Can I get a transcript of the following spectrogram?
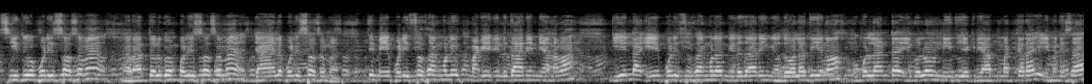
සීදුව පොලිස් වසම, රද්දොළුගම පොලිස් වසම, ජායල පොලිස් වසම. ඉතින් මේ පොලිස් වසන් වලින් මගේ නිලධාරීන් යනවා. ගිහිල්ලා ඒ පොලිස් වසන් වල නිලධාරීන් යොදවලා තියෙනවා. ඔයගොල්ලන්ට ඒගොල්ලෝ නීතිය ක්‍රියාත්මක කරයි. ඒ නිසා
